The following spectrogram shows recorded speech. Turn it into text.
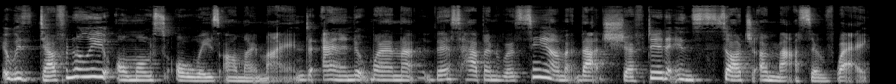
it was definitely almost always on my mind. And when this happened with Sam, that shifted in such a massive way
